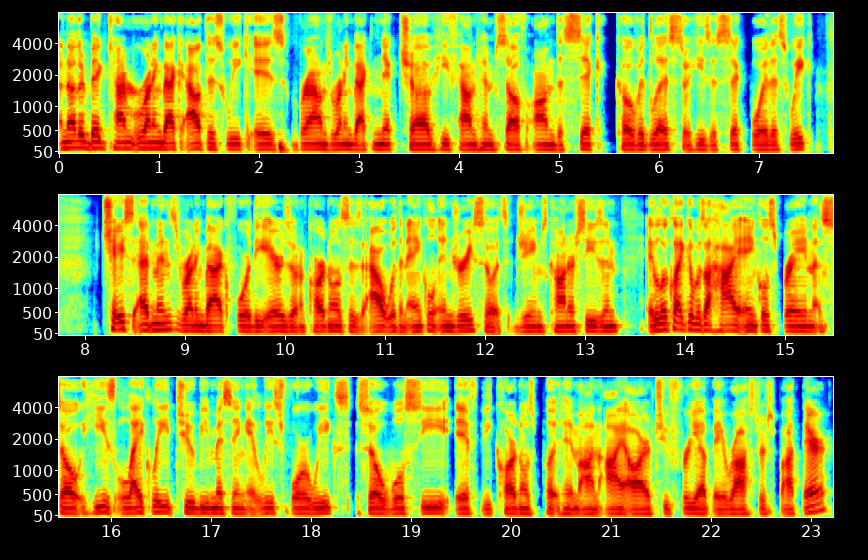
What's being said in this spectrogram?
Another big time running back out this week is Browns running back Nick Chubb. He found himself on the sick COVID list, so he's a sick boy this week. Chase Edmonds, running back for the Arizona Cardinals, is out with an ankle injury, so it's James Conner season. It looked like it was a high ankle sprain, so he's likely to be missing at least four weeks. So we'll see if the Cardinals put him on IR to free up a roster spot there.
